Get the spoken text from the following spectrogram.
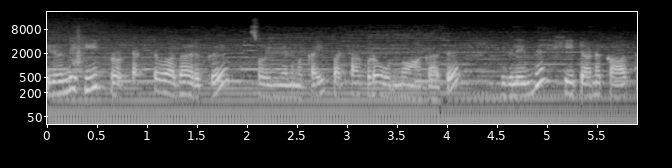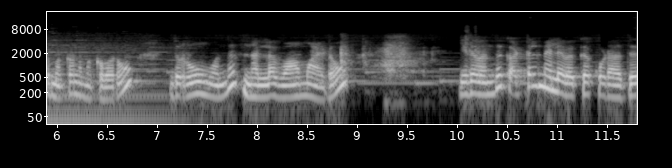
இது வந்து ஹீட் ப்ரொட்டக்டிவாக தான் இருக்குது ஸோ இங்கே நம்ம கை பட்டால் கூட ஒன்றும் ஆகாது. இதுலேருந்து ஹீட்டான காற்று மட்டும் நமக்கு வரும். இந்த ரூம் வந்து நல்லா வார்ம் ஆகிடும் இதை வந்து கட்டல் மேலே வைக்கக்கூடாது.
